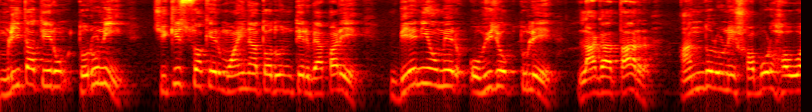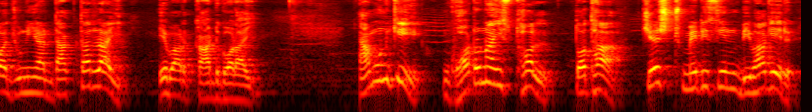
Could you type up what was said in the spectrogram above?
মৃতা তেরু- তরুণী চিকিৎসকের ময়না তদন্তের ব্যাপারে বেনিয়মের অভিযোগ তুলে লাগাতার আন্দোলনে সবর হওয়া জুনিয়র ডাক্তাররাই এবার কাঠগড়ায়। এমনকি ঘটনাস্থল তথা চেস্ট মেডিসিন বিভাগের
